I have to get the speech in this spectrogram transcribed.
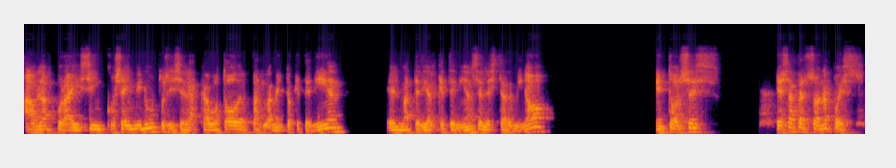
hablan por ahí cinco o seis minutos y se les acabó todo el parlamento que tenían, el material que tenían se les terminó. entonces esa persona pues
